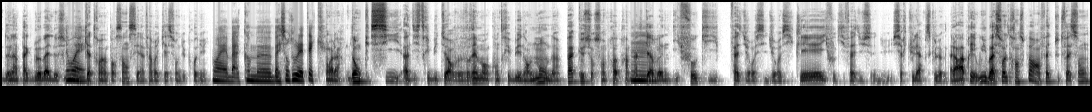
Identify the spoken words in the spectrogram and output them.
de l'impact global de ce Ouais. produit, 80%, c'est la fabrication du produit. Ouais, bah, comme euh, bah, surtout la tech. Voilà. Donc, si un distributeur veut vraiment contribuer dans le monde, hein, pas que sur son propre impact Mm. carbone, il faut qu'il fasse du, du recyclé, il faut qu'il fasse du, circulaire. Parce que le... Alors après, oui, bah, sur le transport, en fait, de toute façon,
